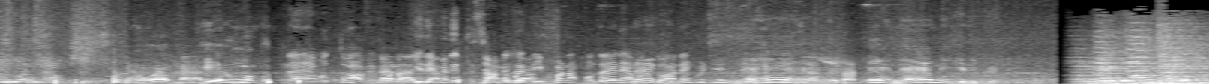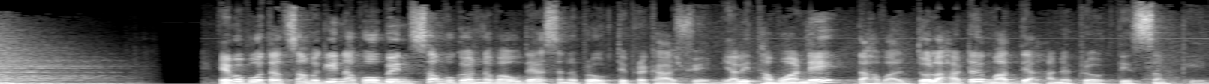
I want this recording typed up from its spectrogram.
කිව්වත් නැහැ තේරුම නෑ ඇමතුමා මේ මට කිරිපිටි සමග තිබ්බනම් හොඳයි නේ ඇමතුමානේ නැහැ රටේ නැහැ කිරිපිටි. එම පොතත් සමගින් අප ඔබෙන් සමුගන්නවා උදෑසන ප්‍රවෘත්ති ප්‍රකාශයෙන් යළිත් හමුවන්නේ දහවල් 12ට මධ්‍යහන ප්‍රවෘත්ති සමගින්.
